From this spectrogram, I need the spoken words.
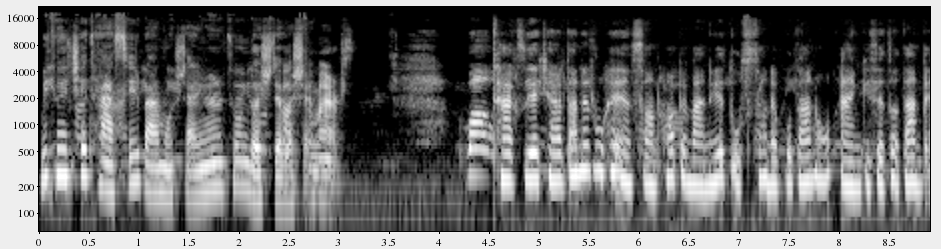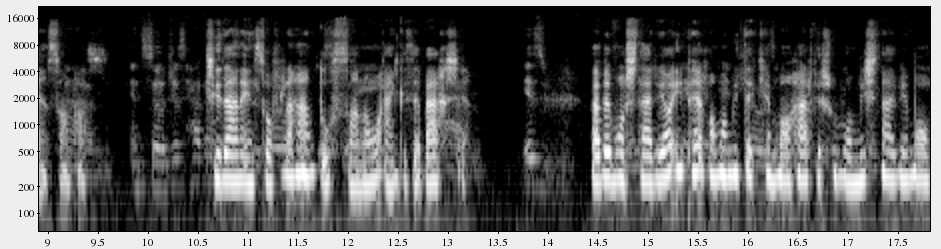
می‌تونه چه تاثیر بر مشتریانتون داشته باشه؟ تغذیه کردن روح انسان ها به معنی دوستانه بودن و انگیزه دادن به انسان هاست چیدن این سفره هم دوستانه و انگیزه بخشه. و به مشتری ها این پیغام میده که ما حرفشون رو میشنویم و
